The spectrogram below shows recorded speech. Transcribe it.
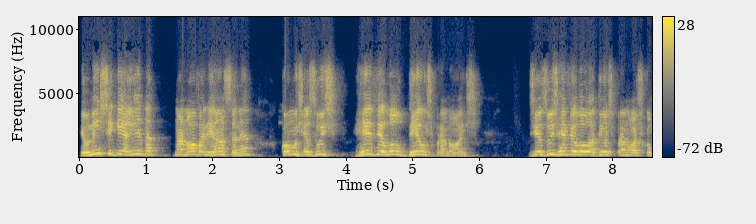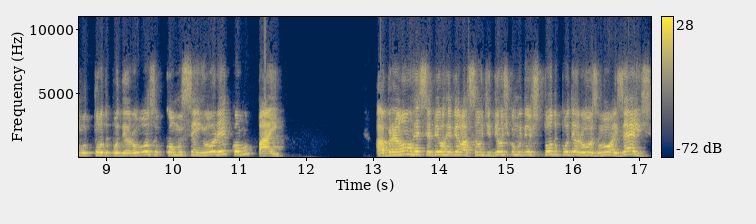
Eu nem cheguei ainda na nova aliança, né? Como Jesus revelou Deus para nós. Jesus revelou a Deus para nós como Todo-Poderoso, como Senhor e como Pai. Abraão recebeu a revelação de Deus como Deus Todo-Poderoso. Moisés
